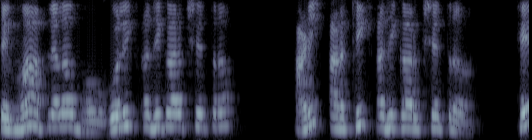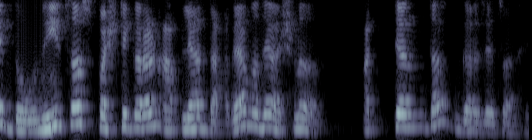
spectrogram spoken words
तेव्हा आपल्याला भौगोलिक अधिकार क्षेत्र आणि आर्थिक अधिकार क्षेत्र हे दोन्हीचं स्पष्टीकरण आपल्या दाव्यामध्ये असणं अत्यंत गरजेचं आहे.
